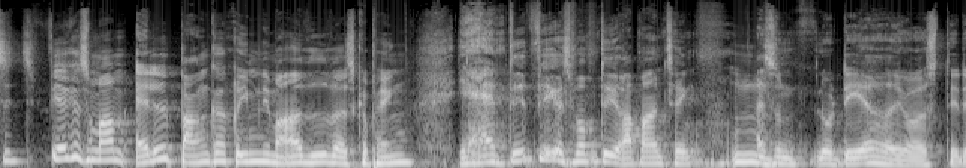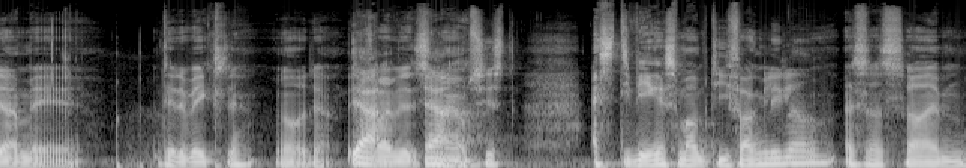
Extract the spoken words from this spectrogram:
det virker som om, alle banker rimelig meget hvidvasker penge. ja, det virker som om, det er ret meget en ting. Mm. Altså, Nordea havde jo også det der med det der veksle, noget der. Det Ja, tror jeg, vi ja. snakkede om sidst. Altså, det virker som om, de er fucking ligeglade. Altså, så... Øhm,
